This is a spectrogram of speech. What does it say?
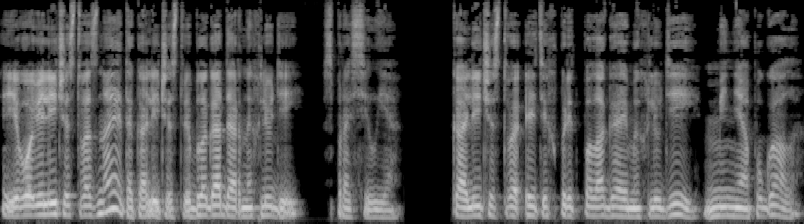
Его величество знает о количестве благодарных людей, спросил я. Количество этих предполагаемых людей меня пугало.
